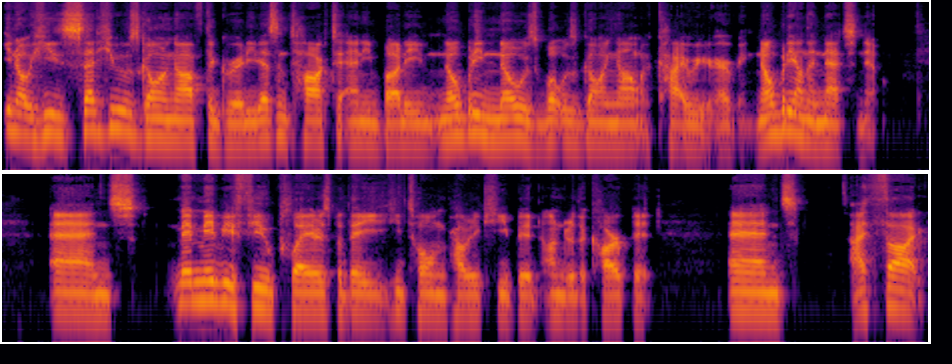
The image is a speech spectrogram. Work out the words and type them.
you know, he said he was going off the grid. He doesn't talk to anybody. Nobody knows what was going on with Kyrie Irving. Nobody on the Nets knew. And maybe a few players, but they he told them probably keep it under the carpet. And I thought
